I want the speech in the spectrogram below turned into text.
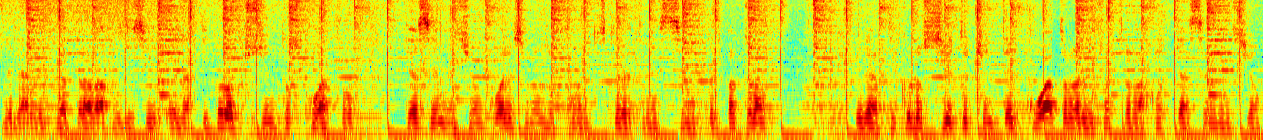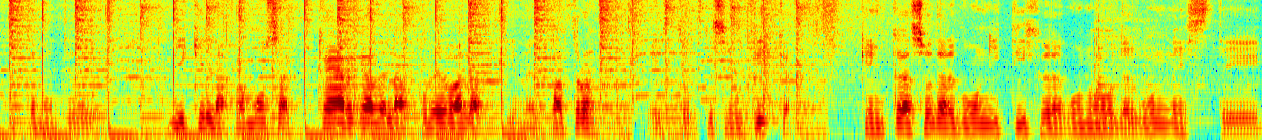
de la ley de trabajo, es decir, el artículo 804 te hace mención cuáles son los documentos que debe tener siempre el patrón. El artículo 784 de la ley de trabajo te hace mención justamente de, que la famosa carga de la prueba la tiene el patrón. ¿Esto qué significa? Que en caso de algún litigio, de, alguno, de, algún, este,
